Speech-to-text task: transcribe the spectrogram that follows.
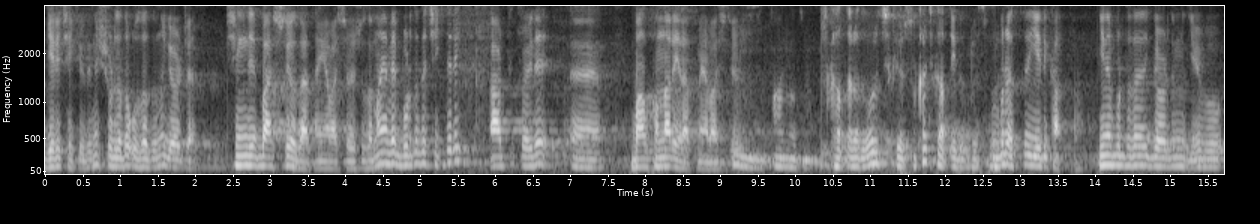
geri çekildiğini, şurada da uzadığını göreceğiz. Şimdi başlıyor zaten yavaş yavaş uzamaya ve burada da çekilerek artık böyle e, balkonlar yaratmaya başlıyoruz. Anladım. Üst katlara doğru çıkıyorsun. Kaç katlıydı burası? bu? Burası 7 katlı. Yine burada da gördüğümüz gibi bu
